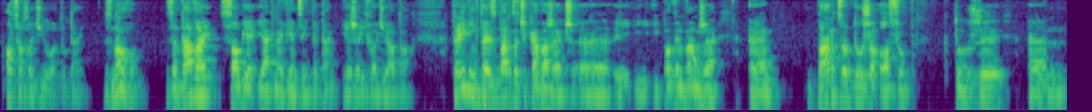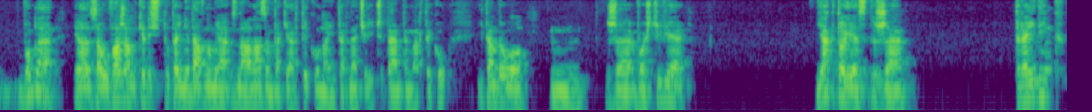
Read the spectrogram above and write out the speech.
O co chodziło tutaj? Znowu, zadawaj sobie jak najwięcej pytań, jeżeli chodzi o to. Trading to jest bardzo ciekawa rzecz e, i, i powiem Wam, że e, bardzo dużo osób, którzy e, w ogóle ja zauważam, kiedyś tutaj niedawno mia, znalazłem taki artykuł na internecie i czytałem ten artykuł i tam było, mm, że właściwie jak to jest, że trading,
